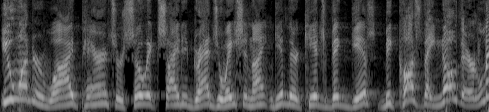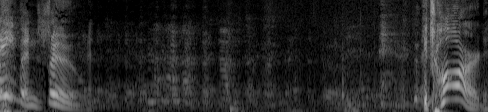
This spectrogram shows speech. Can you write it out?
You wonder why parents are so excited graduation night and give their kids big gifts? Because they know they're leaving soon. It's hard.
